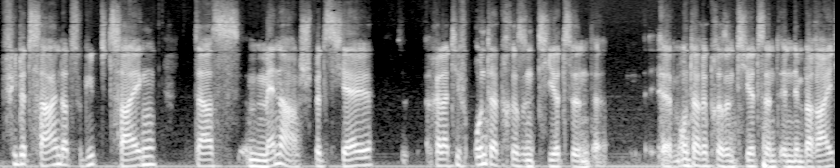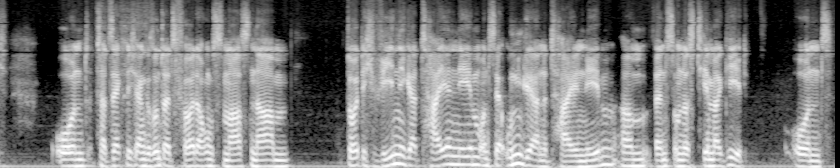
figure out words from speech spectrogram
viele Zahlen dazu gibt, die zeigen, dass Männer speziell relativ unterpräsentiert sind, äh, unterrepräsentiert sind in dem Bereich und tatsächlich an Gesundheitsförderungsmaßnahmen deutlich weniger teilnehmen und sehr ungerne teilnehmen, ähm, wenn es um das Thema geht. Und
